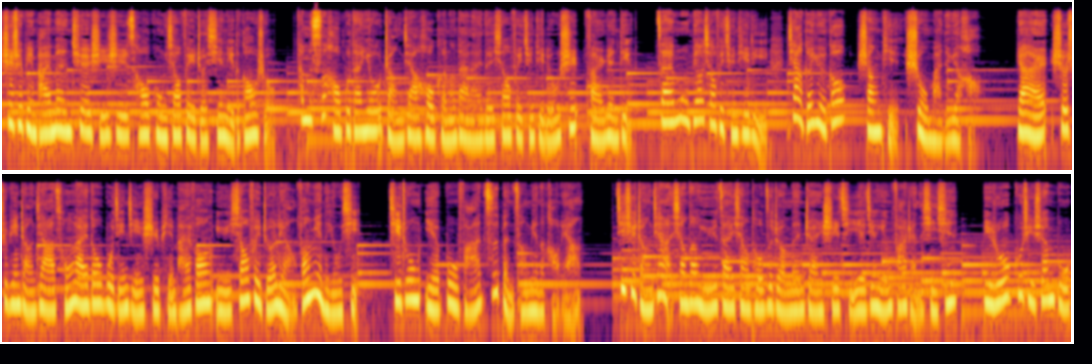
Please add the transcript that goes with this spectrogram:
奢侈品牌们确实是操控消费者心理的高手，他们丝毫不担忧涨价后可能带来的消费群体流失，反而认定。在目标消费群体里，价格越高，商品售卖的越好。然而，奢侈品涨价从来都不仅仅是品牌方与消费者两方面的游戏，其中也不乏资本层面的考量。继续涨价，相当于在向投资者们展示企业经营发展的信心。比如，GUCCI 宣布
